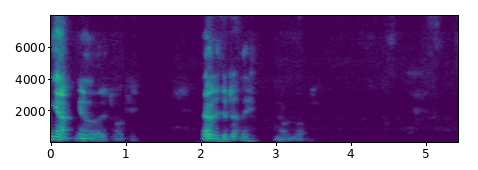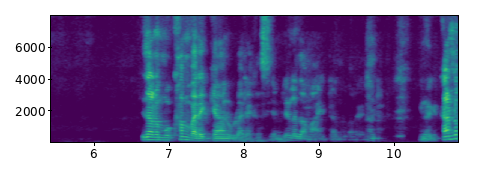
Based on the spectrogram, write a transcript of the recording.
ഇങ്ങനെ ഇങ്ങനെ വരച്ചു ഓക്കെ. വരച്ചിട്ട് ഇതാണ് മുഖം വരയ്ക്കാനുള്ള രഹസ്യം ലളിതമായിട്ടെന്ന് പറയുന്നുണ്ട് ഇങ്ങനെ കണ്ണ്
